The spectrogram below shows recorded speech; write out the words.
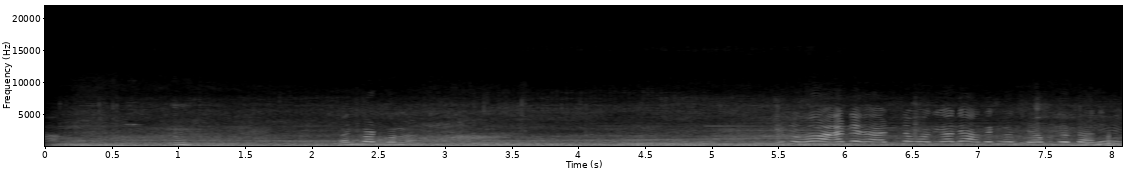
हाँ। बंद कर करना ये तो हाँ आने आने मोदी आने आने के लिए जेब लेता नहीं।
